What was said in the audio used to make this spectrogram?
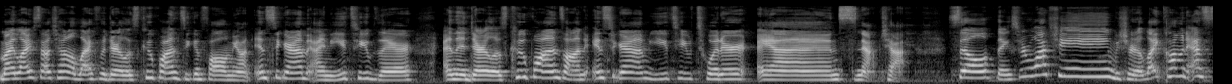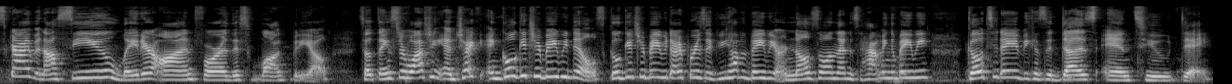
my lifestyle channel, Life with DaraLovesCoupons, you can follow me on Instagram and YouTube there. And then DaraLovesCoupons on Instagram, YouTube, Twitter, and Snapchat. So, thanks for watching. Be sure to like, comment, and subscribe, and I'll see you later on for this vlog video. So thanks for watching and check and go get your baby dills. Go get your baby diapers. If you have a baby or know someone that is having a baby, go today because it does end today.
